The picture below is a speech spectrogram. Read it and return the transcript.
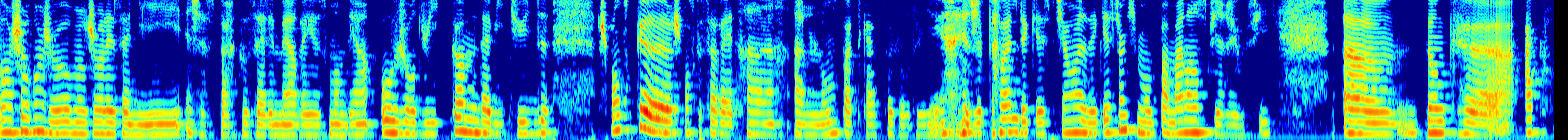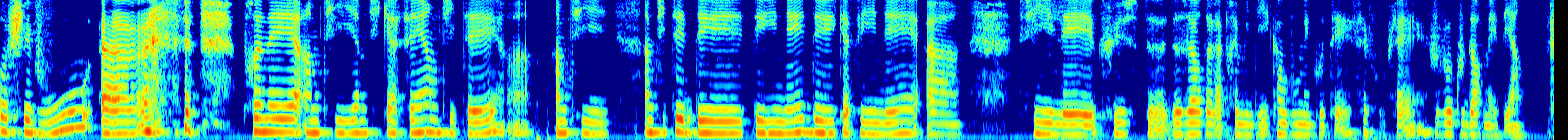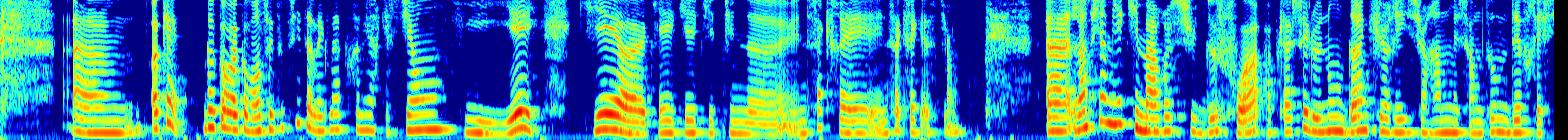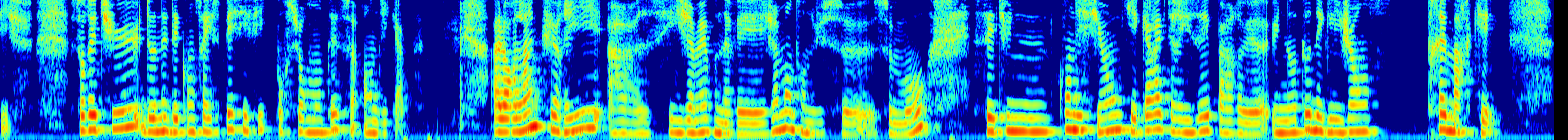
Bonjour, bonjour, bonjour les amis. J'espère que vous allez merveilleusement bien aujourd'hui, comme d'habitude. Je pense que je pense que ça va être un, long podcast aujourd'hui. J'ai pas mal de questions et des questions qui m'ont pas mal inspiré aussi. Euh, donc euh, accrochez-vous, euh, prenez un petit un petit café, un petit thé, un, petit un petit thé déiné, décaféiné. S'il est plus de 2 heures de l'après-midi quand vous m'écoutez, s'il vous plaît, je veux que vous dormez bien. Euh, ok, donc on va commencer tout de suite avec la première question qui est qui est euh, qui est, qui est, une, une sacrée une sacrée question. Euh, L'infirmier qui m'a reçu deux fois a placé le nom d'incurie sur un de mes symptômes dépressifs. Saurais-tu donner des conseils spécifiques pour surmonter ce handicap? Alors l'incurie, euh, si jamais vous n'avez jamais entendu ce, mot, c'est une condition qui est caractérisée par euh, une autonégligence très marquée.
